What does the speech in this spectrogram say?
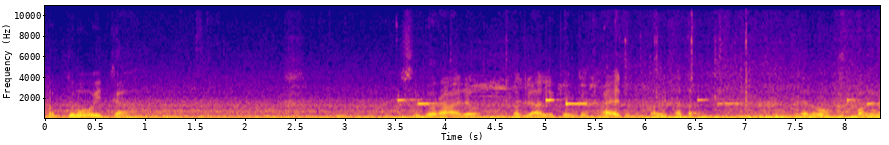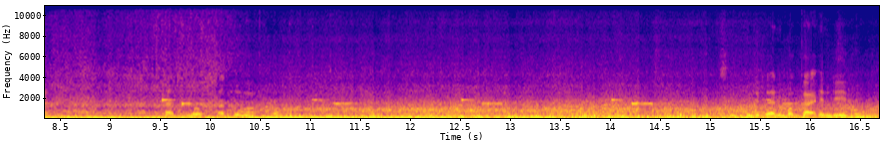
Pag tumawid ka, sigurado paglalikin ka. Kahit tawid na tayo. Dalawang hakbang na. Tatlo, tatlong hakbang. Sige tayo ng pagkain dito.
